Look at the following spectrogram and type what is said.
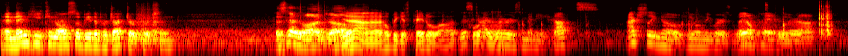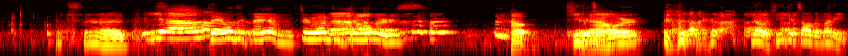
and then he can also be the projector person. This guy's a lot of jobs. Yeah, I hope he gets paid a lot. This Poor guy wears many hats. That's Actually, no, he only wears one. they don't pay him blue. for that. That's sad. Yeah. They only pay him two hundred dollars. How? He An gets all hour? the money. no, he gets all the money,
